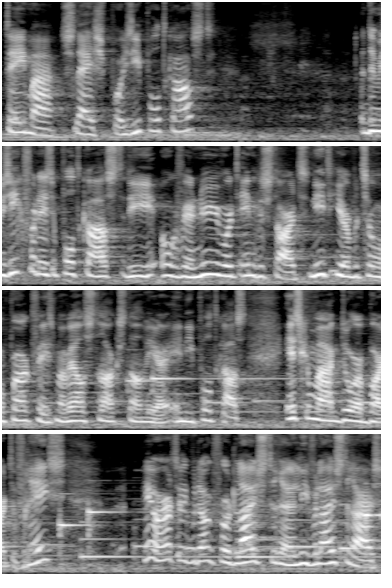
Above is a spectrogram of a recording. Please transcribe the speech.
thema slash poëziepodcast. De muziek voor deze podcast, die ongeveer nu wordt ingestart, niet hier op het Zomerparkfeest, maar wel straks dan weer in die podcast, is gemaakt door Bart de Vrees. Heel hartelijk bedankt voor het luisteren, lieve luisteraars.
